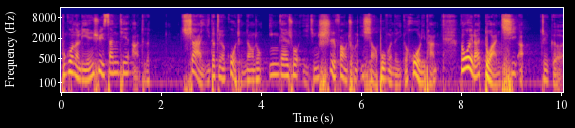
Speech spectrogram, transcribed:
不过呢，连续三天啊这个下移的这个过程当中，应该说已经释放出了一小部分的一个获利盘。那未来短期啊这个。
